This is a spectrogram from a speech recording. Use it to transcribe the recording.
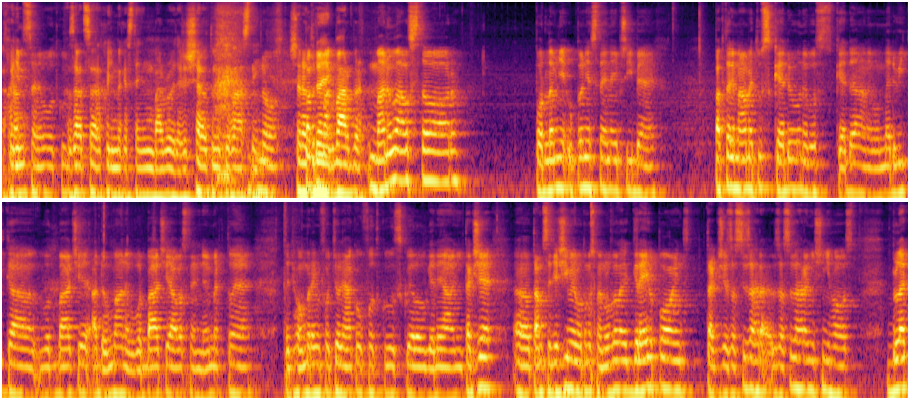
A chodím, se nebo odkud? Zradce chodíme ke stejnému barberovi, takže shoutout to Mickey hlásný. No. Shoutout to Danek Barber. Manual Store, podle mě úplně stejný příběh pak tady máme tu skedu, nebo skeda, nebo medvídka od Báče a doma, nebo od Báče, já vlastně nevím, jak to je. Teď Homerin fotil nějakou fotku, skvělou, geniální. Takže uh, tam se těšíme, o tom jsme mluvili. Grail Point, takže zase, zahra, zase zahraniční host. Black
